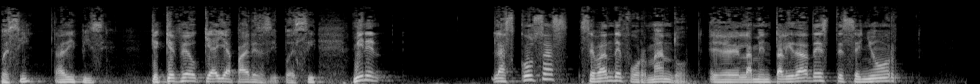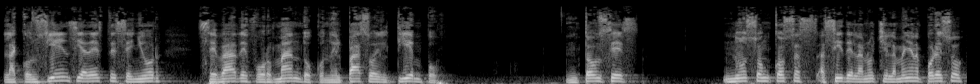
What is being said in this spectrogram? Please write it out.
pues sí, está difícil. Que qué feo que haya padres así, pues sí. Miren, las cosas se van deformando. Eh, la mentalidad de este señor, la conciencia de este señor se va deformando con el paso del tiempo. Entonces, no son cosas así de la noche a la mañana. Por eso,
